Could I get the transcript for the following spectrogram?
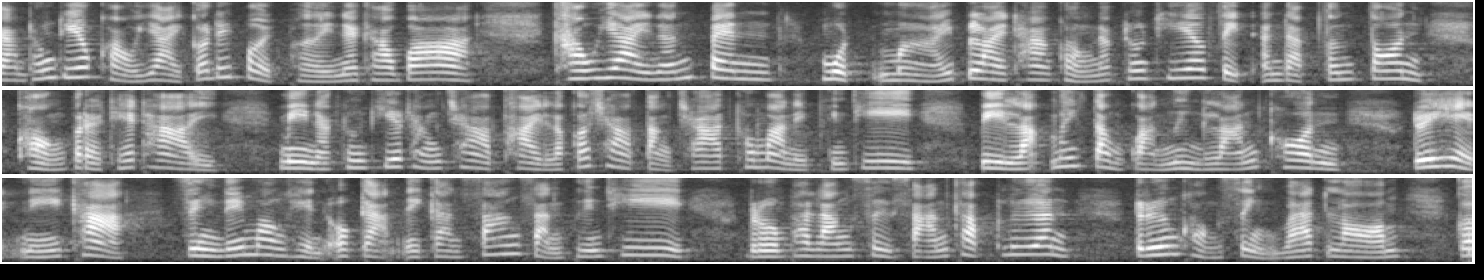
การท่องเที่ยวเขาใหญ่ก็ได้เปิดเผยนะคะว่า เขาใหญ่นั้นเป็นหมุดหมายปลายทางของนักท่องเที่ยวติดอันดับต้นๆของประเทศไทย มีนักท่องเที่ยวทั้งชาวไทย แล้วก็ชาวต่างชาติเข้ามาในพื้นที่ ปีละไม่ต่ำกว่า 1 ล้านคน ด้วยเหตุนี้ค่ะ จึงได้มองเห็นโอกาสในการสร้างสรรค์พื้นที่ รวมพลังสื่อสารขับเคลื่อน เรื่องของสิ่งแวดล้อม ก็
